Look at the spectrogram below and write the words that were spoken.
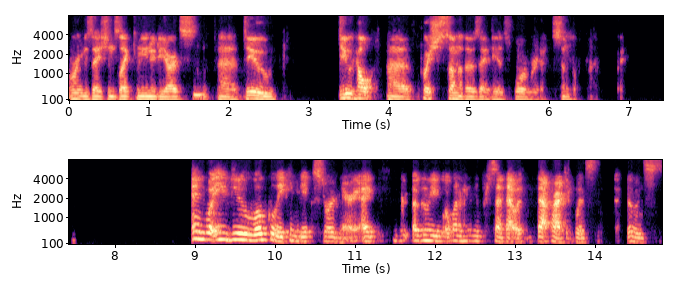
organizations like Community Arts uh, do do help uh, push some of those ideas forward in a simple way. And what you do locally can be extraordinary. I agree 100% that was that project was it was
